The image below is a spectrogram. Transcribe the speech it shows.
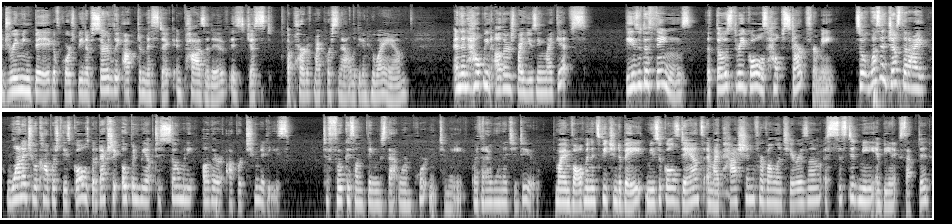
Dreaming big, of course, being absurdly optimistic and positive is just a part of my personality and who I am. And then helping others by using my gifts. These are the things that those three goals helped start for me. So it wasn't just that I wanted to accomplish these goals, but it actually opened me up to so many other opportunities to focus on things that were important to me or that I wanted to do. My involvement in speech and debate, musicals, dance, and my passion for volunteerism assisted me in being accepted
